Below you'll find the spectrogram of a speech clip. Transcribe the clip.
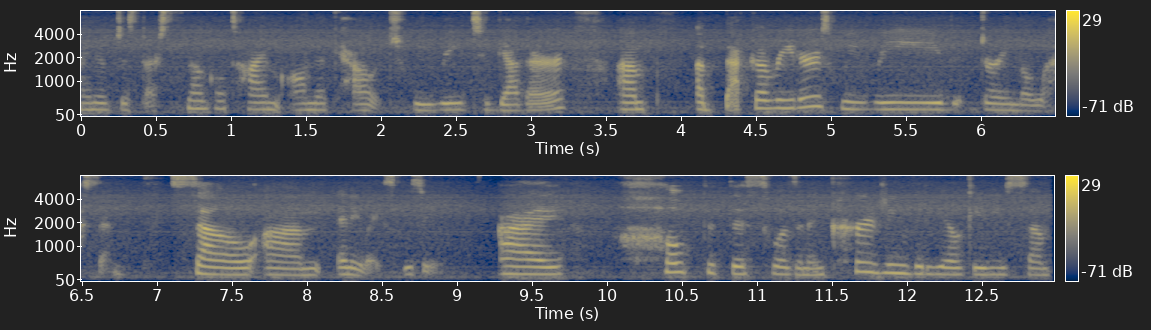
kind of just our snuggle time on the couch. We read together. Um, Abeka readers, we read during the lesson. So um, anyway, excuse me. I hope that this was an encouraging video, gave you some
